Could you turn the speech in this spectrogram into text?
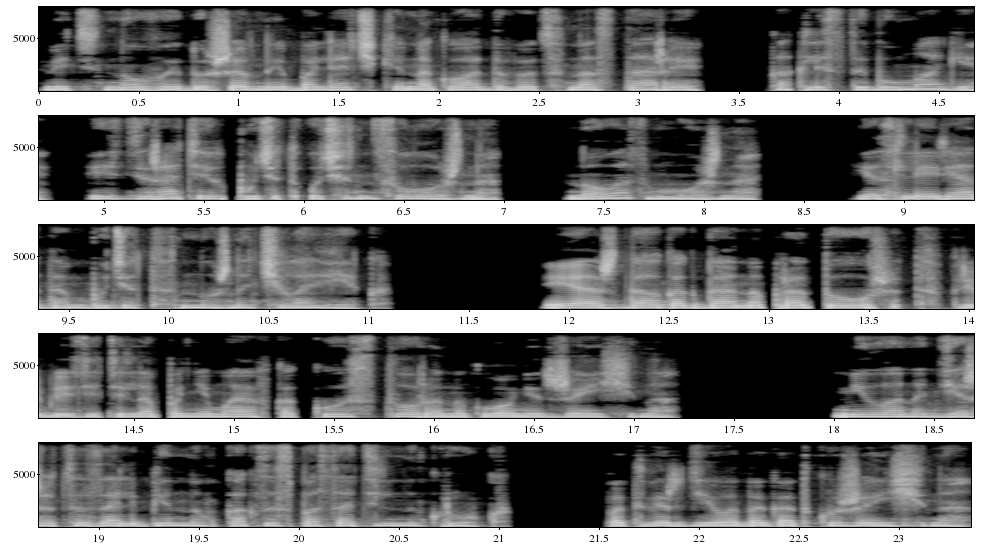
ведь новые душевные болячки накладываются на старые, как листы бумаги, и сдирать их будет очень сложно, но возможно, если рядом будет нужный человек. Я ждал, когда она продолжит, приблизительно понимая, в какую сторону клонит женщина. Милана держится за Альбину, как за спасательный круг», — подтвердила догадку женщина.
